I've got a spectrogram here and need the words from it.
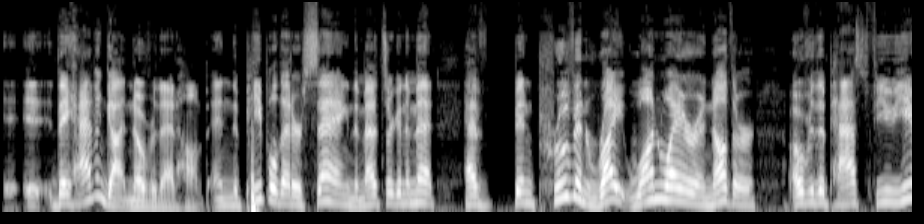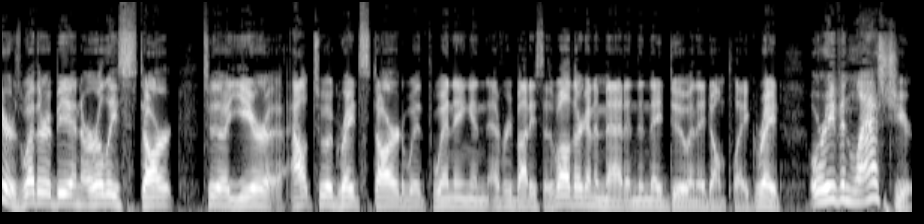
it, they haven't gotten over that hump. And the people that are saying the Mets are going to Met have been proven right one way or another over the past few years, whether it be an early start to a year out to a great start with winning and everybody says, well, they're going to Met and then they do and they don't play great. Or even last year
